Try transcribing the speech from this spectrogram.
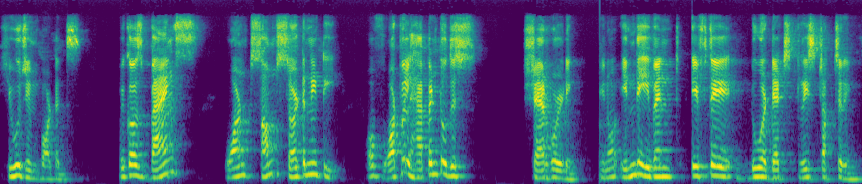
huge importance. Because banks want some certainty of what will happen to this shareholding you know in the event if they do a debt restructuring.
